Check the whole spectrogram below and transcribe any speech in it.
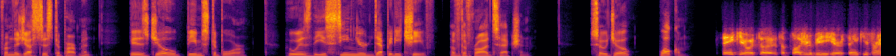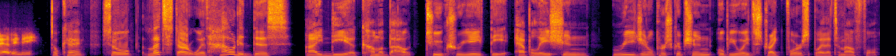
from the Justice Department is Joe Beemsterboer, who is the Senior Deputy Chief of the Fraud Section. So, Joe, welcome. Thank you. It's a, it's a pleasure to be here. Thank you for having me. Okay. So, let's start with how did this idea come about to create the Appalachian Regional Prescription Opioid Strike Force? Boy, that's a mouthful.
